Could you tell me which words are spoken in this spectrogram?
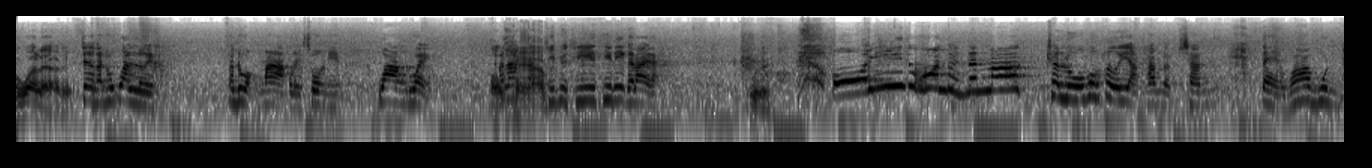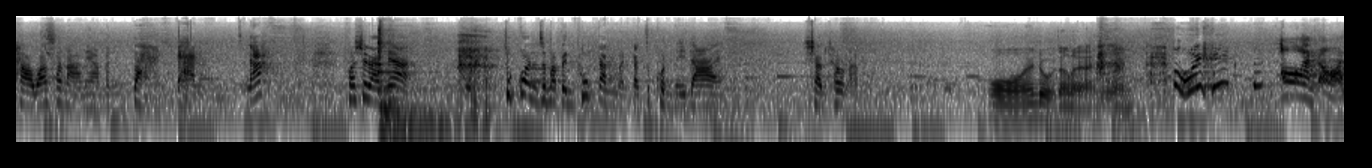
ทุกวันเลยเหรอพี่ เจอกันทุกวันเลยค่ะ สะดวกมากเลยช่วงนี้ว่างด้วยโอมานั่งเคตัดครับ คลิปอยู่ที่ที่นี่ก็ได้นะอุ้ยโอ้ยทุกคนตื่นเต้นมากฉันรู้ว่าพวกเธออยากทำแบบฉัน แต่ว่าบุญภาวาสนาเนี่ยมันต่างกันนะ เพราะฉะนั้นเนี่ย ทุกคนจะมาเป็นผู้กันเหมือนกันทุกคนไม่ได้ ฉันเท่านั้น โอ้ยดุจังเลยอะพี่ผู้กันโอ้ยอ่อนอ่อน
